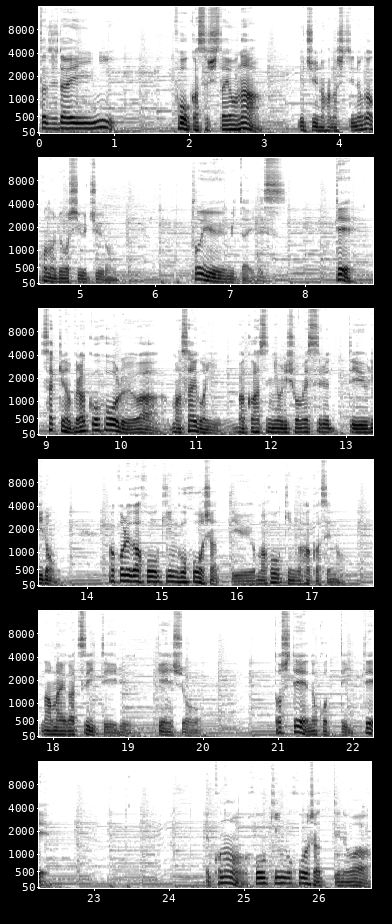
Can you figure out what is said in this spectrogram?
た時代にフォーカスしたような宇宙の話っていうのがこの量子宇宙論というみたいです。でさっきのブラックホールは、まあ、最後に爆発により消滅するっていう理論、まあ、これがホーキング放射っていう、まあ、ホーキング博士の名前がついている現象として残っていてこのホーキング放射っていうのは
